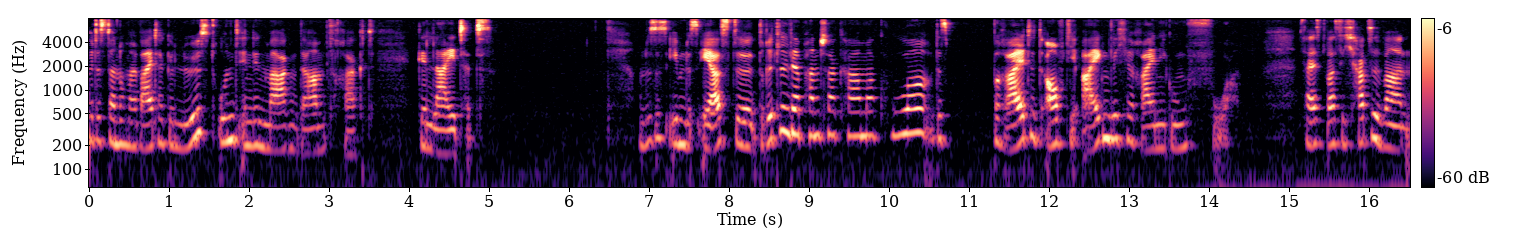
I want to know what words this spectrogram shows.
wird es dann nochmal weiter gelöst und in den Magen-Darm-Trakt geleitet. Und das ist eben das erste Drittel der Panchakarma-Kur. Das bereitet auf die eigentliche Reinigung vor. Das heißt, was ich hatte, waren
